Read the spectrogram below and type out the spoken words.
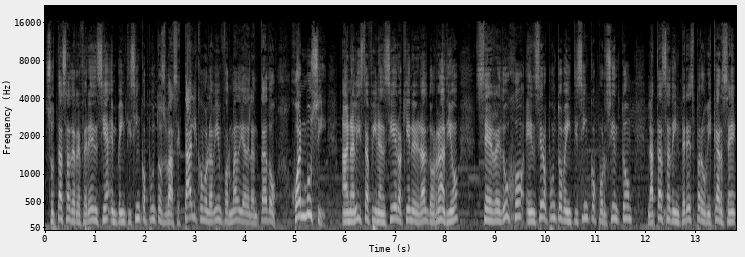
su tasa de referencia en 25 puntos base, tal y como lo había informado y adelantado Juan Musi, analista financiero aquí en el Heraldo Radio, se redujo en 0.25% la tasa de interés para ubicarse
